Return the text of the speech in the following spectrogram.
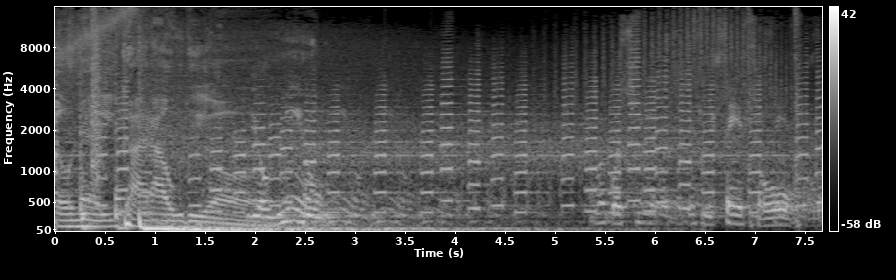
Leonel Caraudio. Dios mío. ¿Cómo es posible que eso?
